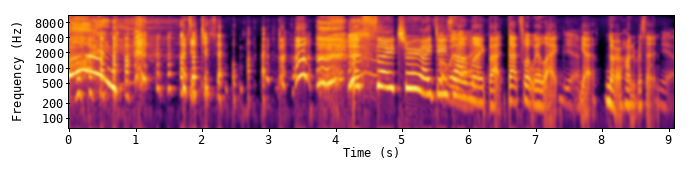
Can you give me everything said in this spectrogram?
I'm fine." That's what you sound like. That's so true. I That's do sound like. like. that. That's what we're like. Yeah. Yeah. No, hundred percent. Yeah.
